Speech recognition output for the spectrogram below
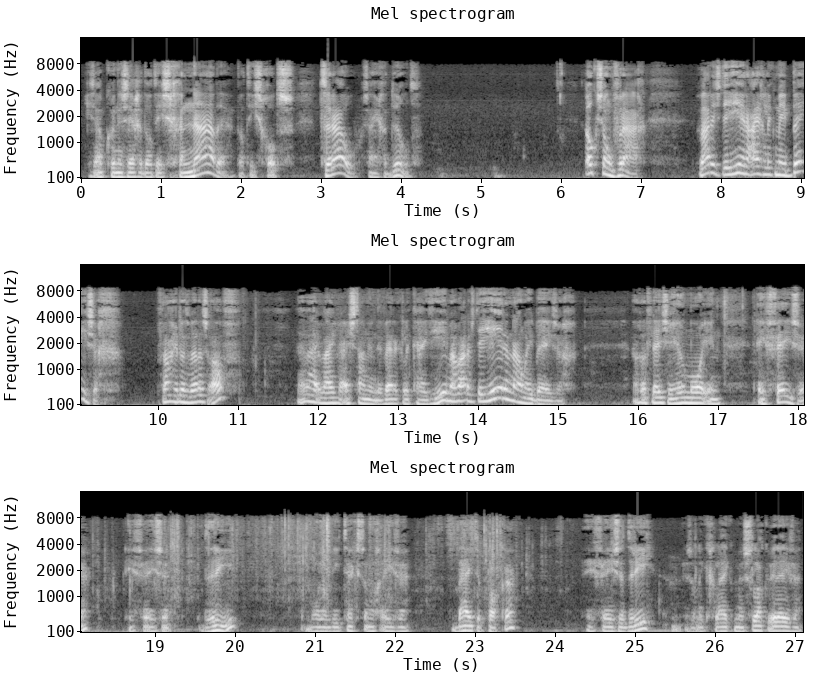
Je zou kunnen zeggen dat is genade, dat is Gods trouw, zijn geduld. Ook zo'n vraag. Waar is de Heer eigenlijk mee bezig? Vraag je dat wel eens af? Wij, wij, wij staan in de werkelijkheid hier, maar waar is de Heer nou mee bezig? Nou, dat lees je heel mooi in Efeze, Efeze 3. Mooi om die tekst er nog even bij te pakken. Efeze 3. Dan zal ik gelijk mijn slak weer even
